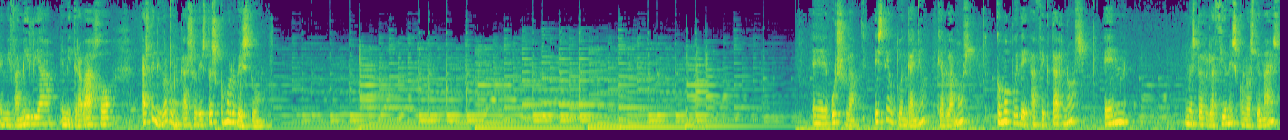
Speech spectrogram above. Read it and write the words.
en mi familia, en mi trabajo. ¿Has tenido algún caso de estos? ¿Cómo lo ves tú? Eh, Úrsula, este autoengaño que hablamos cómo puede afectarnos en nuestras relaciones con los demás,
